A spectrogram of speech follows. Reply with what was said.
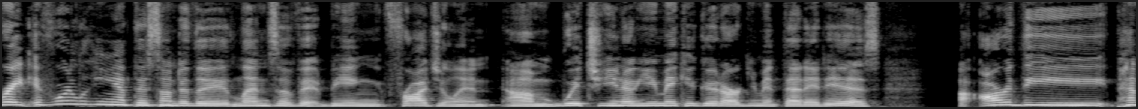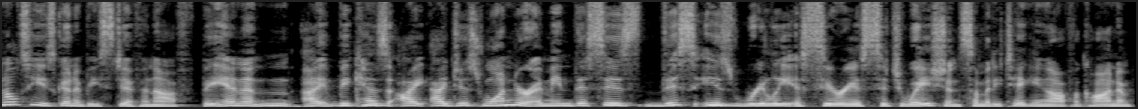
Right. If we're looking at this under the lens of it being fraudulent, um, which, you know, you make a good argument that it is, are the penalties going to be stiff enough? And I, because I, I just wonder, I mean, this is, this is really a serious situation. Somebody taking off a condom.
